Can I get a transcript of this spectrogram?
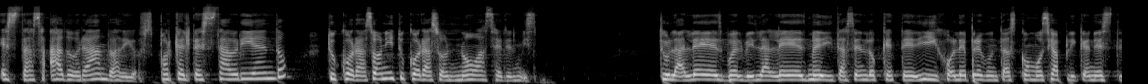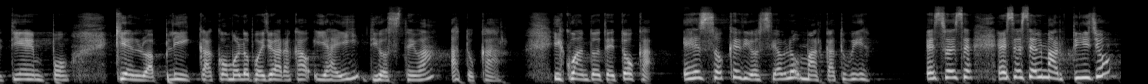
estás adorando a Dios porque Él te está abriendo tu corazón y tu corazón no va a ser el mismo. Tú la lees, vuelves y la lees, meditas en lo que te dijo, le preguntas cómo se aplica en este tiempo, quién lo aplica, cómo lo puedes llevar a cabo. Y ahí Dios te va a tocar. Y cuando te toca eso que Dios te habló, marca tu vida. Eso es, ese es el martillo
